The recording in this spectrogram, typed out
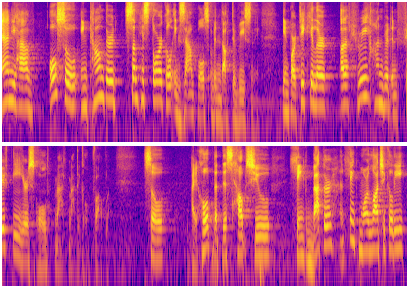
And you have also encountered some historical examples of inductive reasoning. In particular, a 350 years old mathematical problem. So I hope that this helps you think better and think more logically.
